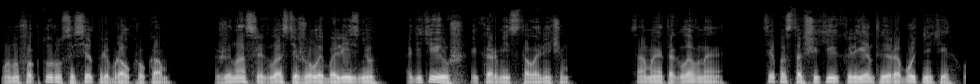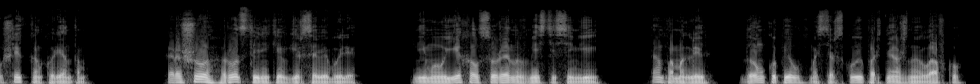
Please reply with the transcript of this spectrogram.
мануфактуру сосед прибрал к рукам. Жена слегла с тяжелой болезнью, а детей уж и кормить стало нечем. Самое-то главное, все поставщики, клиенты и работники ушли к конкурентам. Хорошо, родственники в Гирсове были. К ним и уехал Сурен вместе с семьей. Там помогли. Дом купил, мастерскую портняжную лавку.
